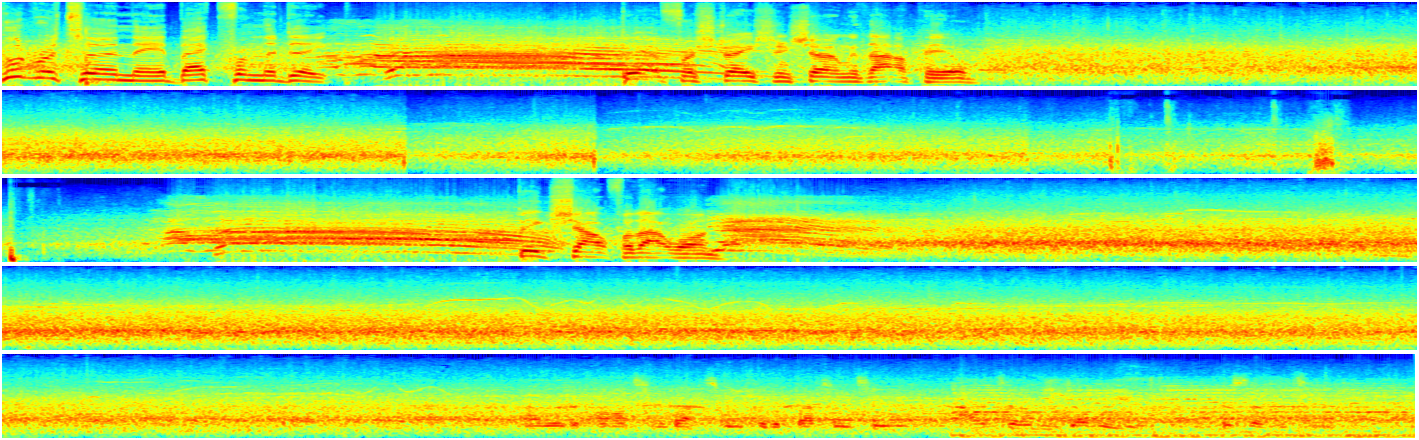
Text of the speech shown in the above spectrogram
Good return there back from the deep. Bit of frustration showing with that appeal. Big shout for that one. And the departing batsman for the batting team, Tony W, the 17.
